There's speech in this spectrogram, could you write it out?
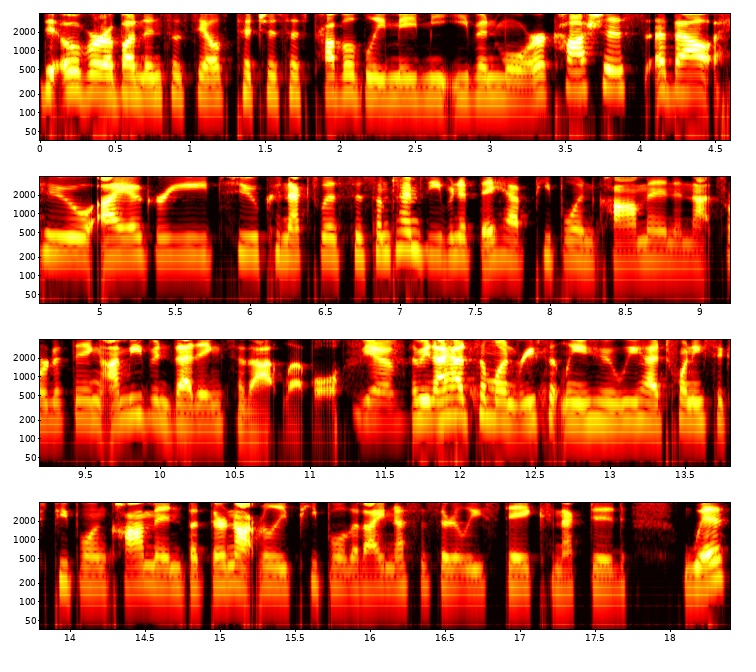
the overabundance of sales pitches has probably made me even more cautious about who I agree to connect with. So sometimes, even if they have people in common and that sort of thing, I'm even vetting to that level. Yeah. I mean, I had someone recently who we had 26 people in common, but they're not really people that I necessarily stay connected with.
